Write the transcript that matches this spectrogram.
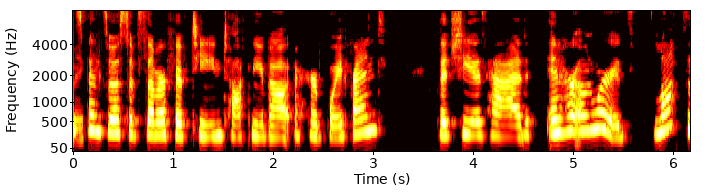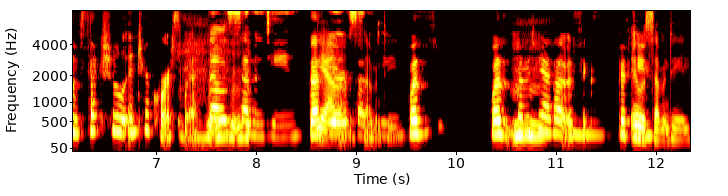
dynamic. spends most of summer 15 talking about her boyfriend that she has had, in her own words, lots of sexual intercourse with. that was 17 That's- yeah, Year that of was 17. Was was it 17? Mhm. I thought it was six, 15. It was 17.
